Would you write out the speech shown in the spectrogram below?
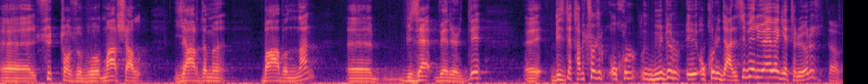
e, süt tozu bu Marshall yardımı babından e, bize verirdi. E, biz de tabii çocuk okul müdür e, okul idaresi veriyor eve getiriyoruz. Tabii.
